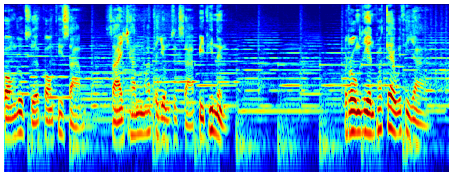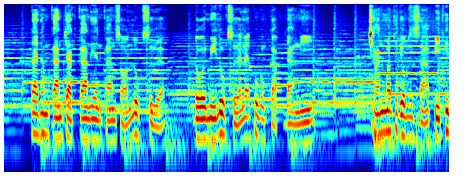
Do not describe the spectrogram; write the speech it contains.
กองลูกเสือกองที่3สายชั้นมัธยมศึกษาปีที่1โรงเรียนพระแก้ววิทยา ได้ทำการจัดการเรียนการสอนลูกเสือ โดยมีลูกเสือและผู้กำกับดังนี้ ชั้นมัธยมศึกษาปีที่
